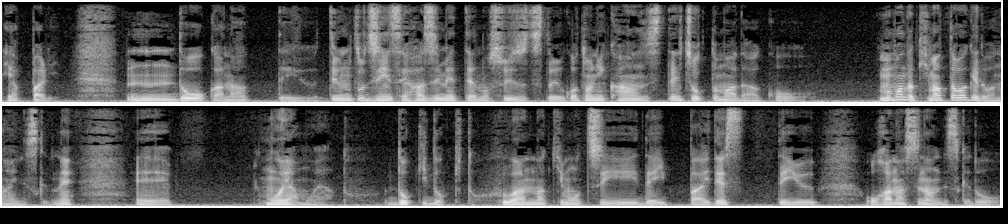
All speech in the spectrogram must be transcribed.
やっぱり、うん、どうかなっていう、っていうのと人生初めての手術ということに関して、ちょっとまだこう、まあ、まだ決まったわけではないんですけどね、えー、もやもやと、ドキドキと不安な気持ちでいっぱいですっていうお話なんですけど、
